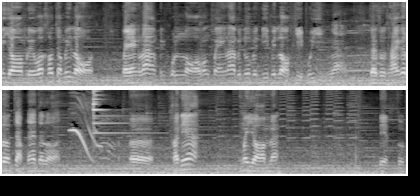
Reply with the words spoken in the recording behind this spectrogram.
ยยอมเลยว่าเขาจะไม่หล่อแปลงร่างเป็นคนหล่อบ้างแปลงร่างเป็นนู่นเป็นนี่ไปหลอกจีบผู้หญิงบ้างแต่สุดท้ายก็โดนจับได้ตลอด เออคราวเนี้ย ไม่ยอมแล้วเด็ดสุด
